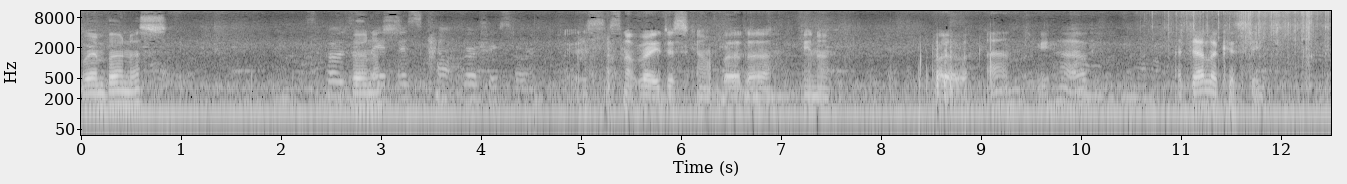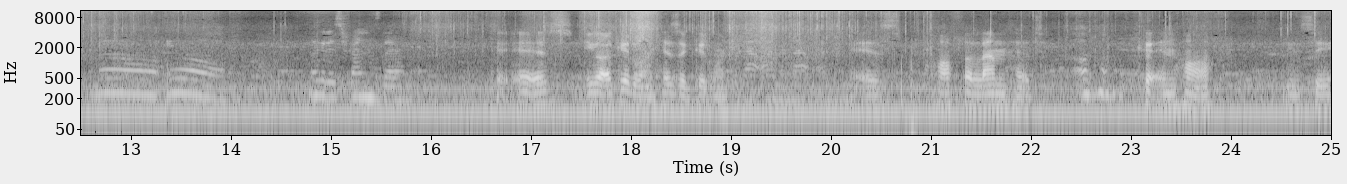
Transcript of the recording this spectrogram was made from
We're in bonus. Supposedly Bonus. a discount grocery store. It's, it's not very discount, but uh, you know, whatever. And we have a delicacy. No, ew. Look at his friends there. It is. You got a good one. Here's a good one. That one and that one. It is half a lamb head Oh, cut in half. You can see.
